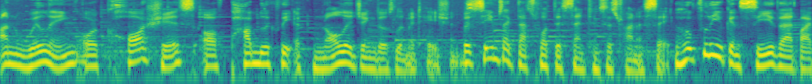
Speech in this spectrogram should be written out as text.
unwilling or cautious of publicly acknowledging those limitations. But it seems like that's what this sentence is trying to say. Hopefully you can see that by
